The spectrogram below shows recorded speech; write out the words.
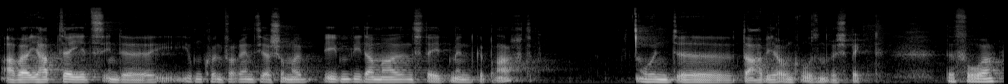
Aber ihr habt ja jetzt in der Jugendkonferenz ja schon mal eben wieder mal ein Statement gebracht. Und äh, da habe ich auch einen großen Respekt davor.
